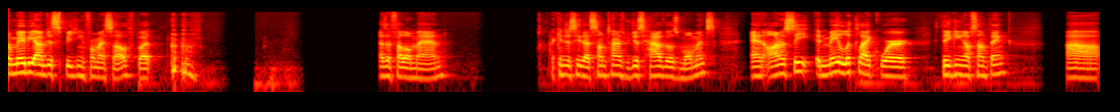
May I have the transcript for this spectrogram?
So maybe I'm just speaking for myself, but as a fellow man, I can just see that sometimes we just have those moments, and honestly, it may look like we're thinking of something, uh,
